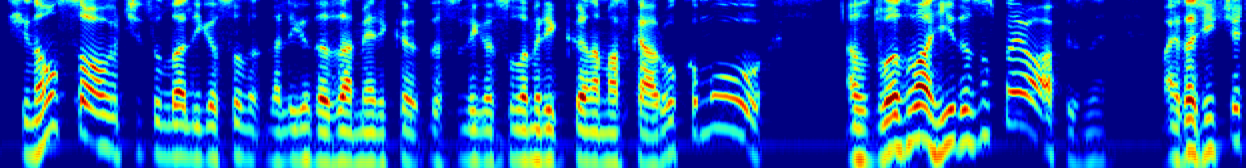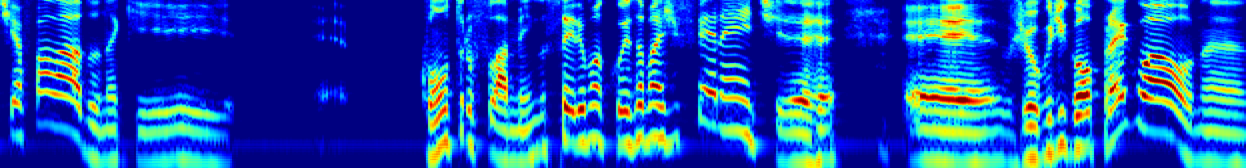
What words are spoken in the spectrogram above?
Acho que não só o título da Liga, Sul, da Liga das Américas, da Liga Sul-Americana mascarou, como as duas varridas nos playoffs, né? Mas a gente já tinha falado, né, que contra o Flamengo seria uma coisa mais diferente. É, é jogo de igual para igual, né?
